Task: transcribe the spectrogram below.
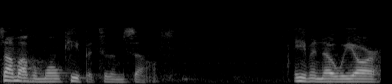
some of them won't keep it to themselves, even though we are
